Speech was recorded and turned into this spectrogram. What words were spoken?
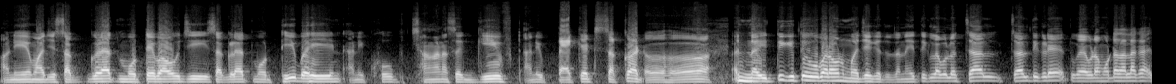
आणि हे माझे सगळ्यात मोठे भाऊजी सगळ्यात मोठी बहीण आणि खूप छान असं गिफ्ट आणि पॅकेट सकट. अह. नैतिक इथे उभं राहून मजे घेत होता. नैतिकला बोलत चल चल तिकडे. तू काय एवढा मोठा झाला काय?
